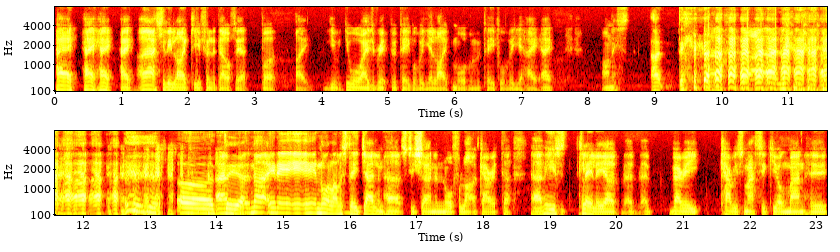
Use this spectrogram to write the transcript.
hey, hey, hey! I actually like you, Philadelphia, but like you, you always rip the people that you like more than the people that you hate. Hey, honest. Uh, oh dear! Um, but no, in, in, all honesty, Jalen Hurts has shown an awful lot of character. Um, he's clearly a, a, a very charismatic young man who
